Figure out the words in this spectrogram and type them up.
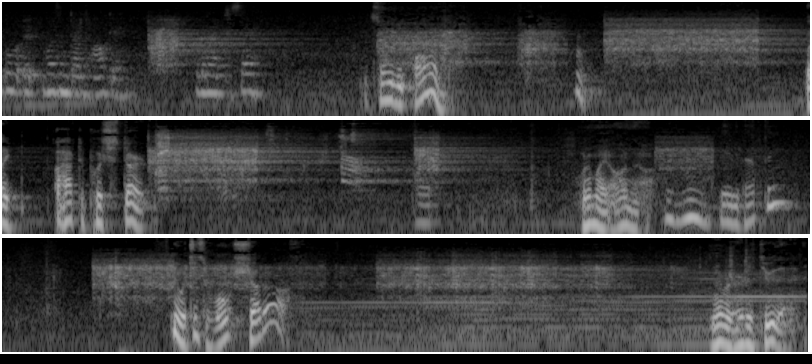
Well, it wasn't done talking. What do I have to say? It's not even on. Like, I have to push start. What am I on though? Maybe that thing? No, it just won't shut off. Never heard it do that.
